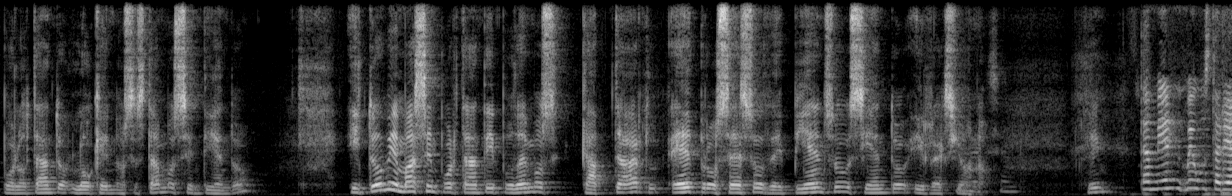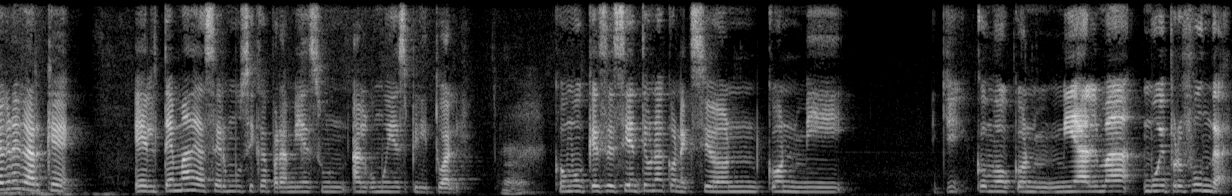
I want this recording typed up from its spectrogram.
por lo tanto, lo que nos estamos sintiendo. Y todavía más importante, podemos captar el proceso de pienso, siento y reacciono. También me gustaría agregar que el tema de hacer música para mí es un, algo muy espiritual. Como que se siente una conexión con mi como con mi alma muy profunda.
